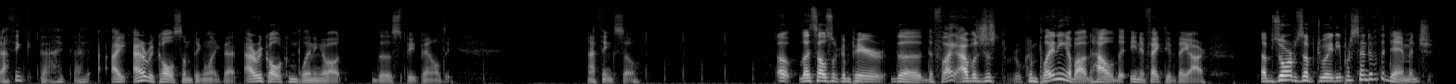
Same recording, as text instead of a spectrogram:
I think I, I I recall something like that. I recall complaining about the speed penalty. I think so. Oh, let's also compare the the flag. I was just complaining about how the ineffective they are. Absorbs up to 80% of the damage,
